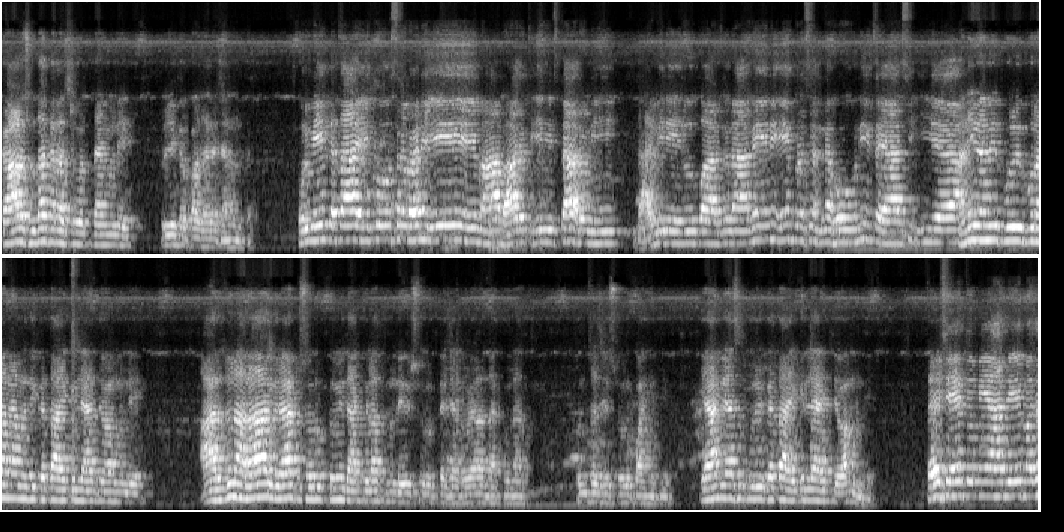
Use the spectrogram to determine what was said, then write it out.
काळ सुद्धा त्याला शिवत नाही म्हणे. तुझी कृपा झाल्याच्यानंतर पूर्वी कथा ऐको श्रवणे महाभारती विस्तारुणी. दहाविरे रूप अर्जुनाने प्रसन्न होऊनी तयाशी आणि आम्ही पूर्वी पुराणामध्ये कथा ऐकली आहेत तेव्हा म्हणजे अर्जुनाला विराट स्वरूप तुम्ही दाखविलात म्हणजे विश्वरूप त्याच्या डोळ्याला दाखविलात. तुमचं जे स्वरूप आहे ते. हे आम्ही असं पूर्वी कथा ऐकलेल्या आहेत तेव्हा म्हणजे तसे तुम्ही आजे मज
